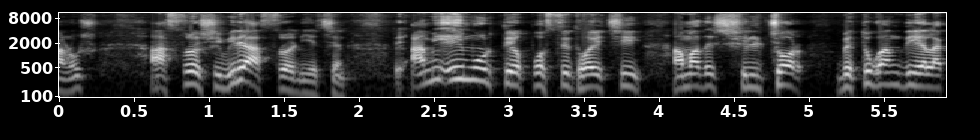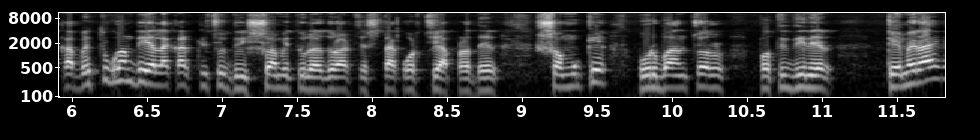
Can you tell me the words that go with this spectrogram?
মানুষ আশ্রয় শিবিরে আশ্রয় নিয়েছেন। আমি এই মুহূর্তে উপস্থিত হয়েছি আমাদের শিলচর বেতুকান্দি এলাকা। বেতুকান্দি এলাকার কিছু দৃশ্য আমি তুলে ধরার চেষ্টা করছি আপনাদের সম্মুখে। পূর্বাঞ্চল প্রতিদিনের ক্যামেরায়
